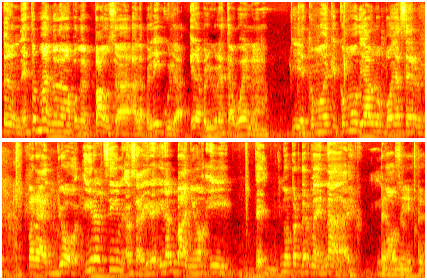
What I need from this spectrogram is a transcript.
Pero estos más no le van a poner pausa a la película y la película está buena. Y es como de que, ¿cómo diablos voy a hacer para yo ir al cine, o sea, ir, ir al baño y eh, no perderme de nada? Te no jodiste.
